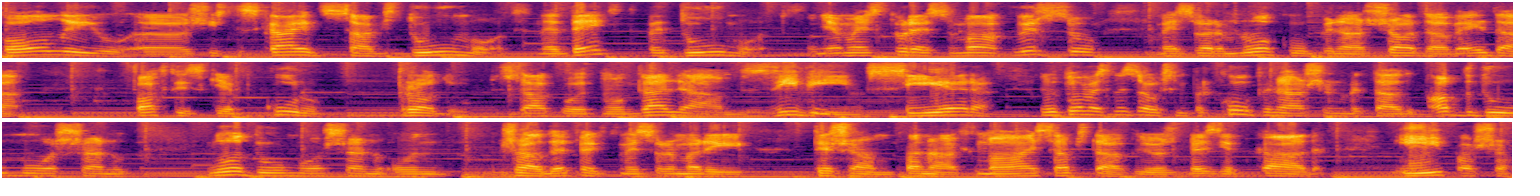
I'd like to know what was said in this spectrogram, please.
foliju uh, šīs skaidrs sāks dūmot. Ne degt, bet dūmot. Un, ja mēs turēsim vāku virsū, mēs varam nokūpināt šādā veidā faktiski jebkuru produktu, sākot no gaļām, zivīm, siera. Nu, to mēs nesauksim par kūpināšanu, bet tādu apdūmošanu, nodūmošanu. Un šādu efektu mēs varam arī tiešām panākt mājas apstākļos bez jebkāda īpaša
